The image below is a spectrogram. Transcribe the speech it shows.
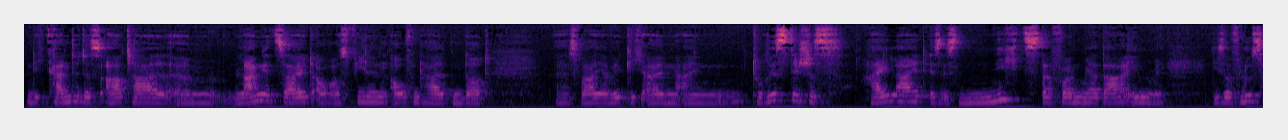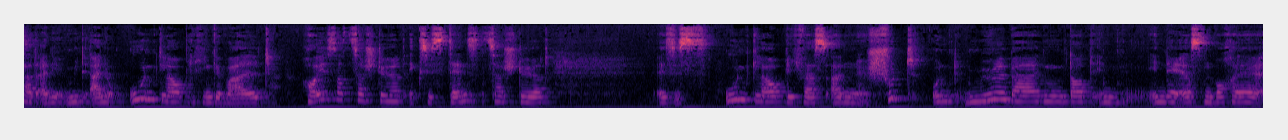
Und ich kannte das Ahrtal ähm, lange Zeit, auch aus vielen Aufenthalten dort. Es war ja wirklich ein, ein touristisches Highlight. Es ist nichts davon mehr da. Im, dieser Fluss hat eine, mit einer unglaublichen Gewalt Häuser zerstört, Existenzen zerstört. Es ist unglaublich, was an Schutt und Müllbergen dort in, in der ersten Woche äh,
